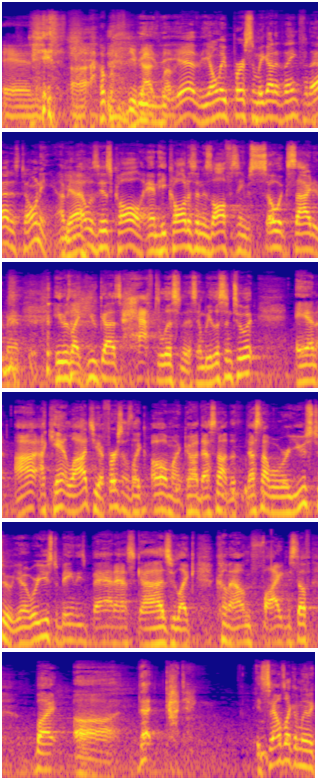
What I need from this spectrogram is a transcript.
and uh, you The- guys the- love it? yeah, the only person we got to thank for that is Tony. I mean, Yeah. that was his call, and he called us in his office, and he was so excited, man. he was like, "You guys have to listen to this," and we listened to it. And I, I can't lie to you. At first, I was like, "Oh my God, that's not the, that's not what we're used to." You know, we're used to being these badass guys who like come out and fight and stuff. But uh, that, God dang, it sounds like I'm gonna,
